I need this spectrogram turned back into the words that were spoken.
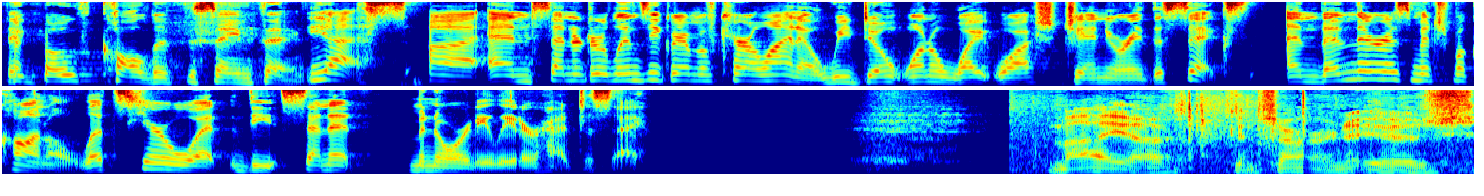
they both called it the same thing. Yes, uh, and Senator Lindsey Graham of Carolina. We don't want to whitewash January the sixth. And then there is Mitch McConnell. Let's hear what the Senate Minority Leader had to say. My uh, concern is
